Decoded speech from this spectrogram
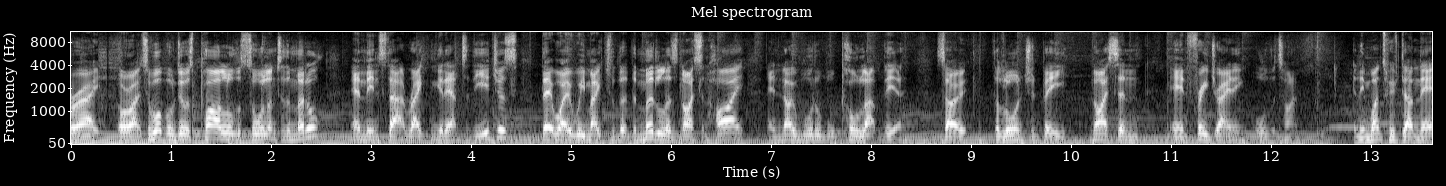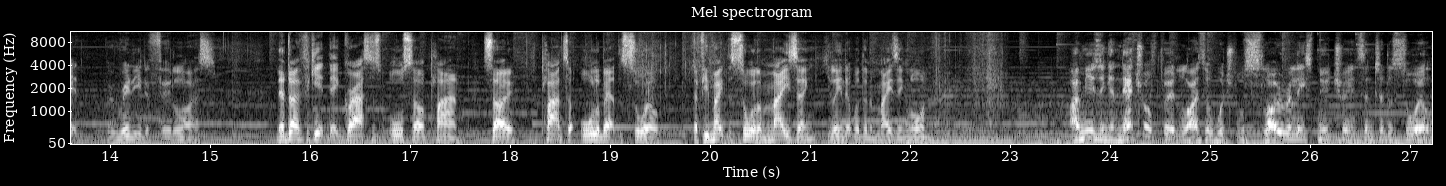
Great. All right, so what we'll do is pile all the soil into the middle and then start raking it out to the edges. That way we make sure that the middle is nice and high and no water will pool up there. So the lawn should be nice and, and free draining all the time. And then once we've done that, we're ready to fertilise. Now don't forget that grass is also a plant. So plants are all about the soil. If you make the soil amazing, you'll end up with an amazing lawn. I'm using a natural fertiliser which will slow release nutrients into the soil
